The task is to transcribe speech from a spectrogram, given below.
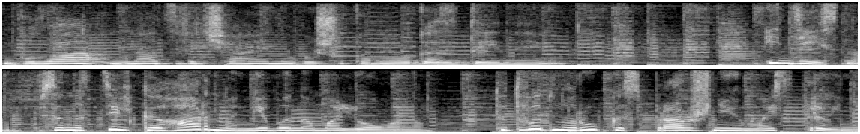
була надзвичайно вишуканою газдинею. І дійсно, все настільки гарно, ніби намальовано. Тут видно руки справжньої майстрині,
